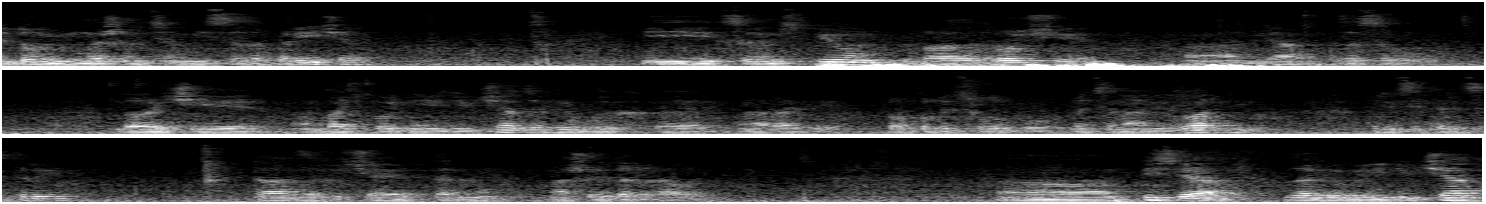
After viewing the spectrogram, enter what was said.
відомі мешканцям міста Запоріжжя і своїм співом збирали гроші е, для ЗСУ. До речі, батько однієї з дівчат загиблих е, наразі проходить службу в Національній гвардії 3033 та захищає терни нашої держави. Е, Після загибелі дівчат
